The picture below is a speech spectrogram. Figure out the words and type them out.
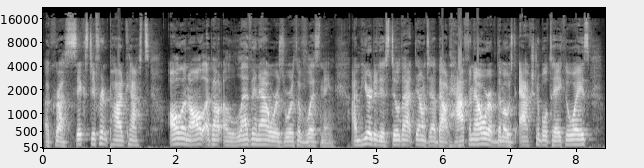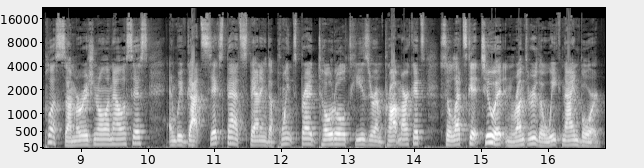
across six different podcasts, all in all, about 11 hours worth of listening. I'm here to distill that down to about half an hour of the most actionable takeaways, plus some original analysis, and we've got six bets spanning the point spread, total, teaser, and prop markets, so let's get to it and run through the Week 9 board.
